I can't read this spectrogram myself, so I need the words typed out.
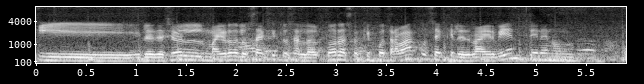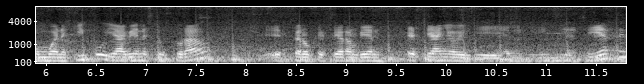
y les deseo el mayor de los éxitos a la doctora, a su equipo de trabajo. Sé que les va a ir bien, tienen un, un buen equipo ya bien estructurado. Espero que cierren bien este año y, el, y siguiente.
